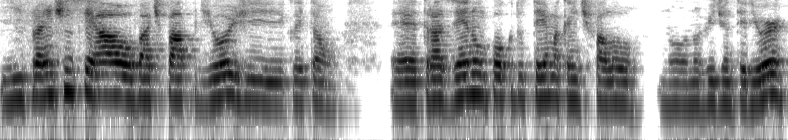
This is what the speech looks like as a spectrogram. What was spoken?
E para a gente encerrar o bate-papo de hoje, Cleitão, é, trazendo um pouco do tema que a gente falou no, no vídeo anterior,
